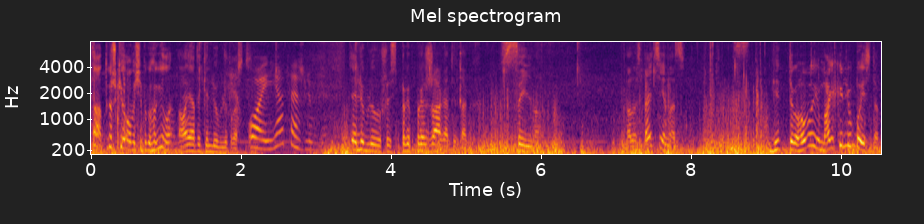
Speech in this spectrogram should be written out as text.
Так, трошки овочі пригоріли, але я таке люблю просто. Ой, я теж люблю. Я люблю щось при- прижарити так сильно. Але спеції в нас від торгової марки Любисток,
